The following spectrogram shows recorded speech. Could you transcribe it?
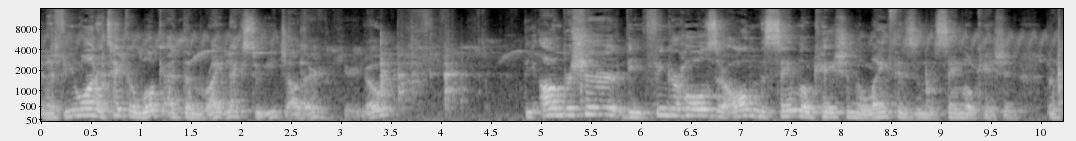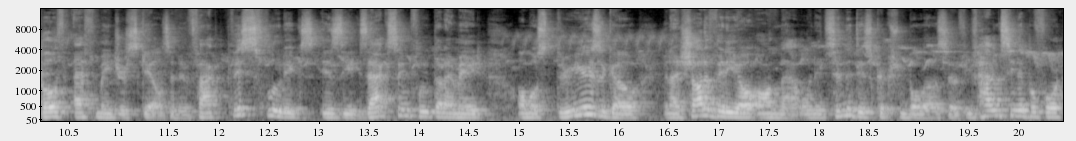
And if you want to take a look at them right next to each other, here you go. The embouchure, the finger holes, they're all in the same location, the length is in the same location. They're both F major scales and in fact this flute is the exact same flute that I made almost three years ago, and I shot a video on that one. It's in the description below, so if you haven't seen it before,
